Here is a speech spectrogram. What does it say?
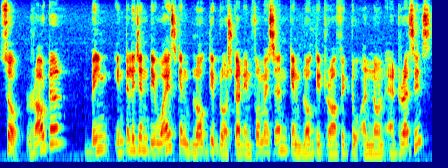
So, router being intelligent device can block the broadcast information, can block the traffic to unknown addresses.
